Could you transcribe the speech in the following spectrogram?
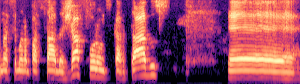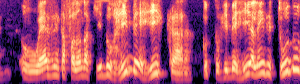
na semana passada já foram descartados. É, o Wesley está falando aqui do Ribéry, cara. Puta, o Ribéry, além de tudo,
